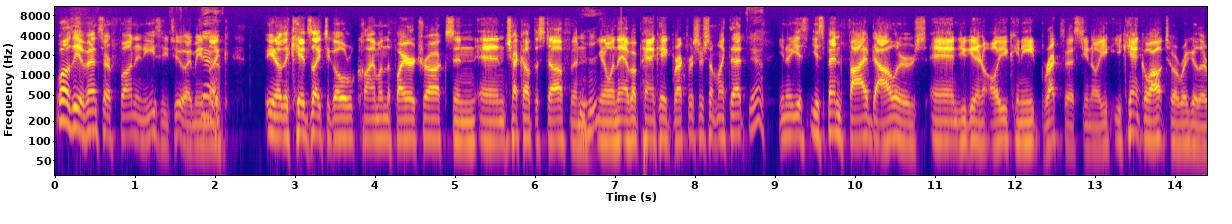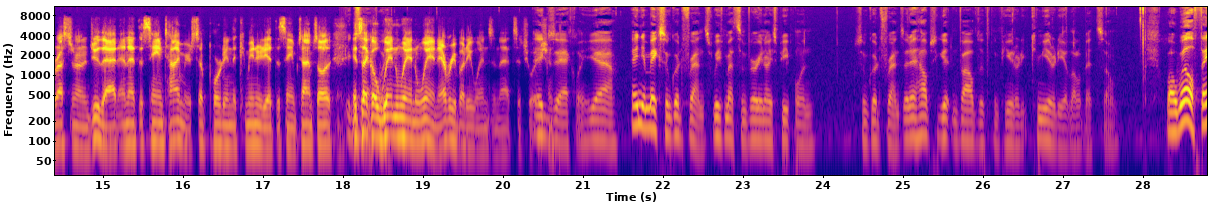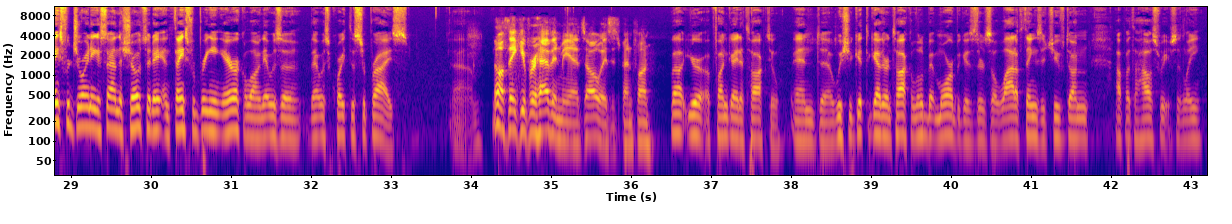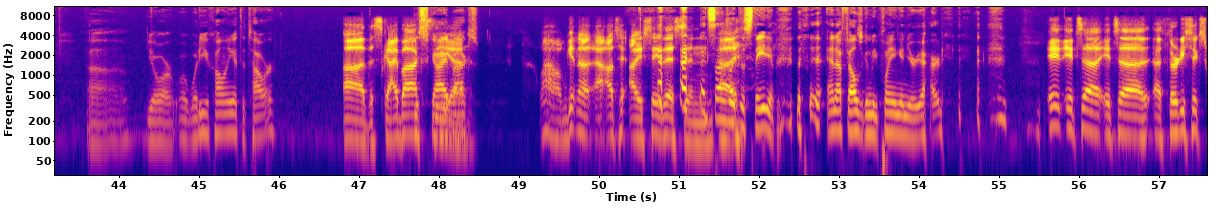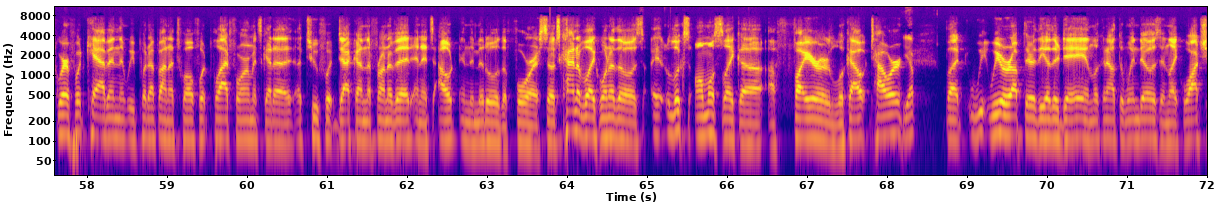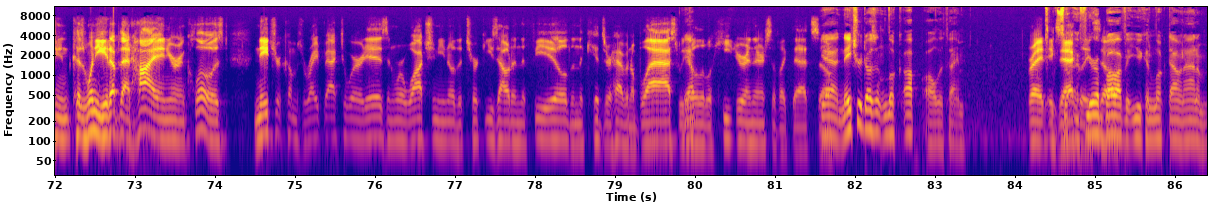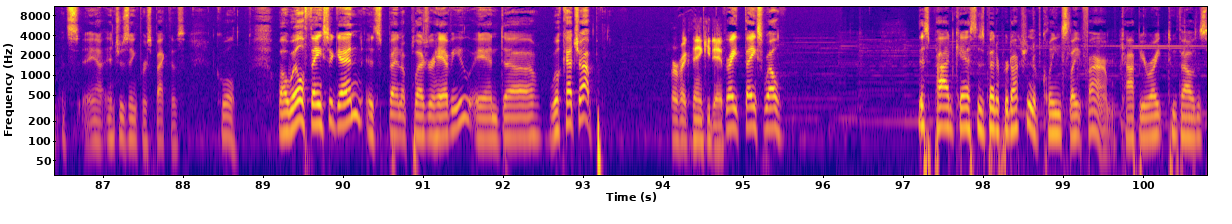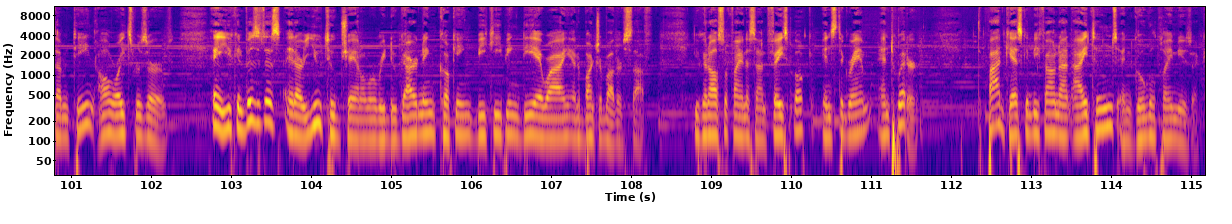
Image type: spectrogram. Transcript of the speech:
Well, the events are fun and easy too. I mean, yeah. like you know, the kids like to go climb on the fire trucks and and check out the stuff, and mm-hmm. you know, when they have a pancake breakfast or something like that, yeah, you know, you you spend five dollars and you get an all you can eat breakfast. You know, you, you can't go out to a regular restaurant and do that, and at the same time, you're supporting the community at the same time. So exactly. it's like a win win win. Everybody wins in that situation. Exactly. Yeah, and you make some good friends. We've met some very nice people and some good friends, and it helps you get involved with the community community a little bit. So. Well, Will, thanks for joining us on the show today, and thanks for bringing Eric along. That was a that was quite the surprise. Um, no, thank you for having me. As always, it's been fun. Well, you're a fun guy to talk to, and uh, we should get together and talk a little bit more because there's a lot of things that you've done up at the house recently. Uh, your what are you calling it? The tower? Uh, the skybox. The skybox. Wow, I'm getting a. I'll t- I say this, and it sounds like uh, the stadium. NFL's going to be playing in your yard. It, it's a it's a, a 36 square foot cabin that we put up on a 12 foot platform. It's got a, a two foot deck on the front of it, and it's out in the middle of the forest. So it's kind of like one of those. It looks almost like a, a fire lookout tower. Yep. But we, we were up there the other day and looking out the windows and like watching because when you get up that high and you're enclosed, nature comes right back to where it is, and we're watching. You know, the turkeys out in the field, and the kids are having a blast. We yep. got a little heater in there, and stuff like that. So yeah, nature doesn't look up all the time. Right, exactly. So if you're so, above it, you can look down on them. It's yeah, interesting perspectives. Cool. Well, Will, thanks again. It's been a pleasure having you, and uh, we'll catch up. Perfect. Thank you, Dave. Great. Thanks, Will. This podcast has been a production of Clean Slate Farm. Copyright 2017, all rights reserved. Hey, you can visit us at our YouTube channel where we do gardening, cooking, beekeeping, DIY, and a bunch of other stuff. You can also find us on Facebook, Instagram, and Twitter. The podcast can be found on iTunes and Google Play Music.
